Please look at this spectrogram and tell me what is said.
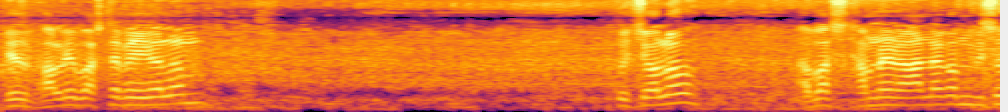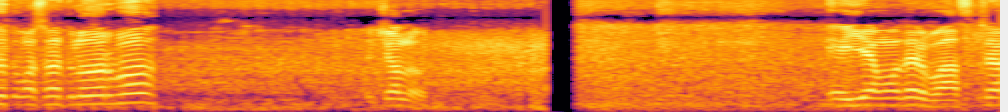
বেশ ভালোই বাসটা পেয়ে গেলাম। তো চলো, আবার সামনে নানা রকম দৃশ্য তোমার সঙ্গে তুলে ধরবো। চলো। এই যে আমাদের বাসটা,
